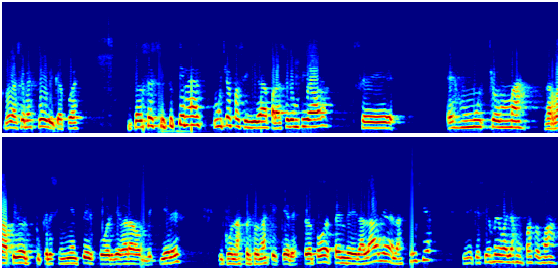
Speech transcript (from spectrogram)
relaciones públicas, pues. Entonces, si tú tienes mucha facilidad para hacer un PR, se, es mucho más rápido tu crecimiento y poder llegar a donde quieres y con las personas que quieres. Pero todo depende de la labia, de la astucia y de que siempre vayas un paso más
